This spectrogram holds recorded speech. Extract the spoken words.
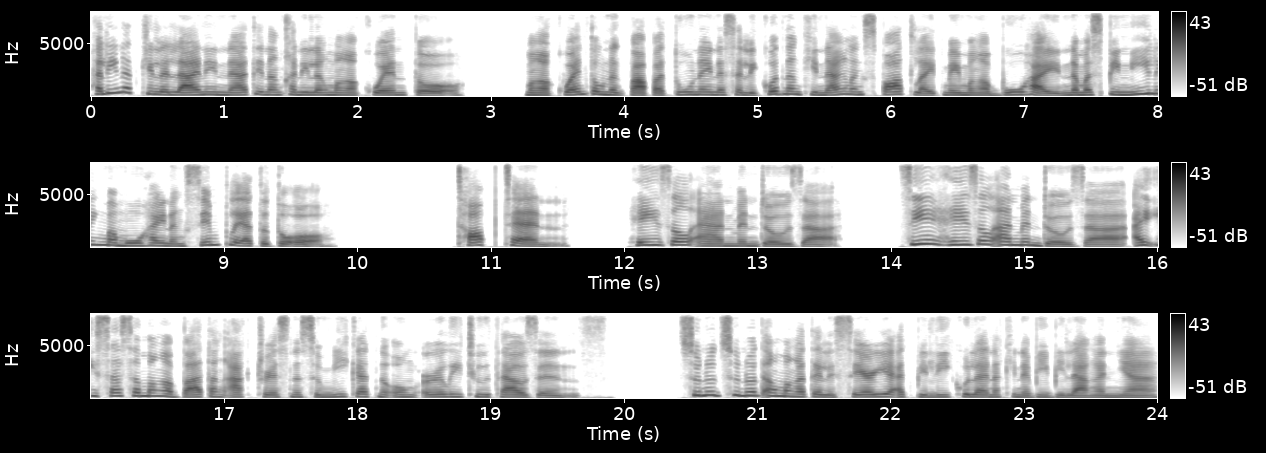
Halina't kilalanin natin ang kanilang mga kwento. Mga kwentong nagpapatunay na sa likod ng kinang ng spotlight may mga buhay na mas piniling mamuhay ng simple at totoo. Top 10. Hazel Ann Mendoza Si Hazel Ann Mendoza ay isa sa mga batang actress na sumikat noong early 2000s. Sunod-sunod ang mga teleserye at pelikula na kinabibilangan niya,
